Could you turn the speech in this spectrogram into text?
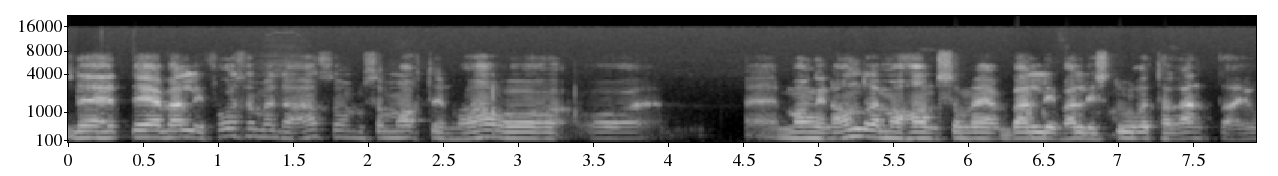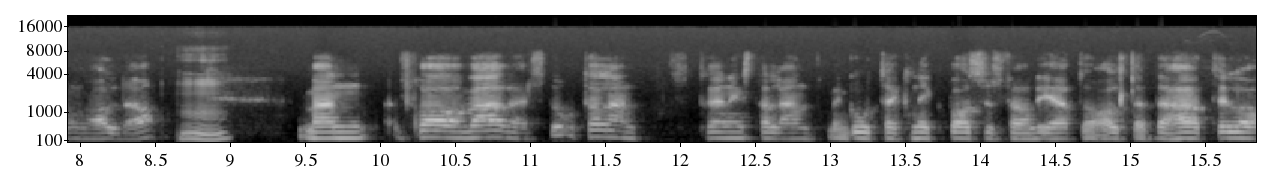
det, det, er veldig få som er der, som, som Martin var. Og, og, eh, mange andre med han som er veldig veldig store talenter i ung alder. Mm. Men fra å være et stort talent, treningstalent med god teknikk, basisferdighet og alt dette her, til å,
